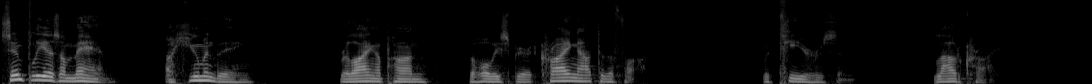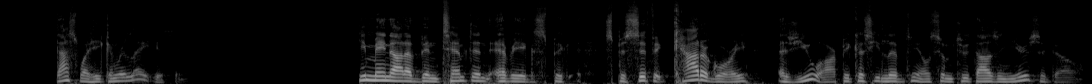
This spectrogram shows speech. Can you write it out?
simply as a man, a human being, relying upon the Holy Spirit, crying out to the Father with tears and loud cries. That's why he can relate, you see. He may not have been tempted in every specific category as you are because he lived, you know, some 2,000 years ago.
